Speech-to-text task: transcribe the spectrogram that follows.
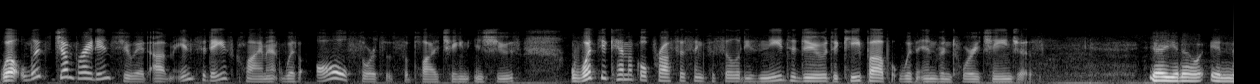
Well, let's jump right into it. Um, in today's climate, with all sorts of supply chain issues, what do chemical processing facilities need to do to keep up with inventory changes? Yeah, you know, in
